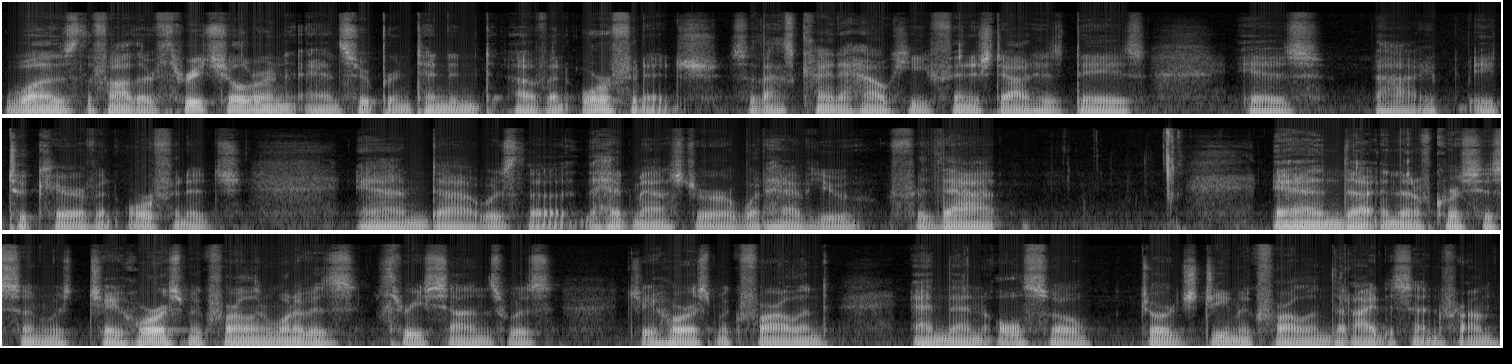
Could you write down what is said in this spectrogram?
was the father of three children and superintendent of an orphanage. So that's kind of how he finished out his days. Is uh, he took care of an orphanage and uh, was the, the headmaster or what have you for that. And uh, and then of course his son was J. Horace McFarland. One of his three sons was J. Horace McFarland, and then also George G. McFarland that I descend from.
